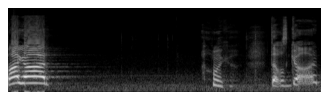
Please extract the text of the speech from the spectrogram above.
Bye, God. Oh my God. That was God.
